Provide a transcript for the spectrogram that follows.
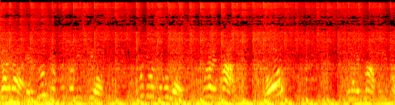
Carga el glúteo junto al isquios. Últimos segundos. Una vez más. Dos. Una vez más. Poquito.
